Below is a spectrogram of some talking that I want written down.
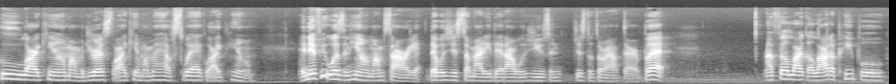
cool like him. I'm going to dress like him. I'm going to have swag like him. And if it wasn't him, I'm sorry. That was just somebody that I was using just to throw out there. But I feel like a lot of people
